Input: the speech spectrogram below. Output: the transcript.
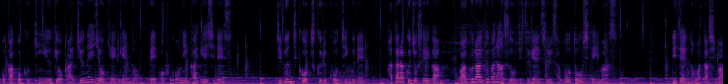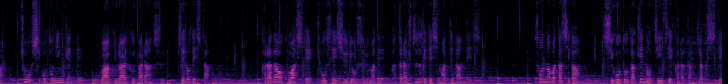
5カ国金融業界10年以上経験の米国公認会計士です。自分軸を作るコーチングで働く女性がワークライフバランスを実現するサポートをしています。以前の私は超仕事人間でワークライフバランスゼロでした。体を壊して強制終了するまで働き続けてしまってたんです。そんな私が仕事だけの人生から脱却して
